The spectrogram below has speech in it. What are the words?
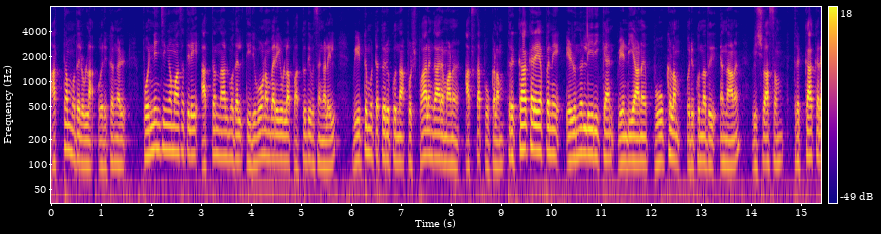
അത്തം മുതലുള്ള ഒരുക്കങ്ങൾ. പൊന്നിൻ ചിങ്ങമാസത്തിലെ അത്തന്നാൾ മുതൽ തിരുവോണം വരെയുള്ള പത്തു ദിവസങ്ങളിൽ വീട്ടുമുറ്റത്തൊരുക്കുന്ന പുഷ്പാലങ്കാരമാണ് അത്തപ്പൂക്കളം. തൃക്കാക്കരയപ്പന് എഴുന്നള്ളിയിരിക്കാൻ വേണ്ടിയാണ് പൂക്കളം ഒരുക്കുന്നത് എന്നാണ് വിശ്വാസം. തൃക്കാക്കര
